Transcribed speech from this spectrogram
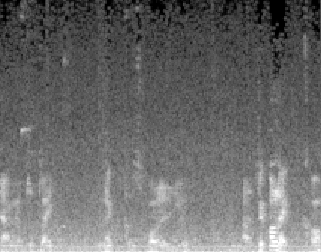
Ja bym tutaj lekko zwolnił, ale tylko lekko.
